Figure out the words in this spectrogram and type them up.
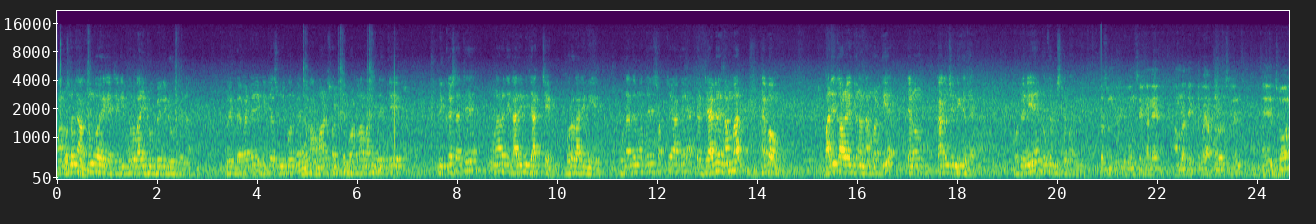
মানুষের আতঙ্ক হয়ে গেছে কি বড় গাড়ি ঢুকবে কি ঢুকবে না। এই ব্যাপারটা যে ডিটেলস উনি বলবেন আমার সবচেয়ে রিকোয়েস্ট আছে ওনারা যে গাড়ি নিয়ে যাচ্ছেন বড় গাড়ি নিয়ে ওনাদের মধ্যে সবচেয়ে আগে একটা ড্রাইভারের নাম্বার এবং বাড়ির কারও একজনের নাম্বার দিয়ে যেন কাগজে লিখে দেয়। ওটা নিয়ে লোকে বুঝতে পারবে এবং সেখানে আমরা দেখতে পাই আপনারাও ছিলেন যে জল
